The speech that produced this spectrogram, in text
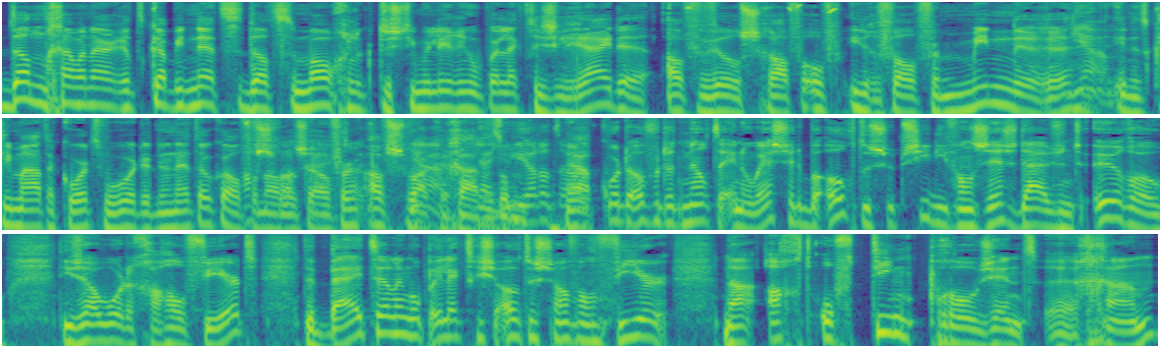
Dan gaan we naar het kabinet dat mogelijk de stimulering op elektrisch rijden af wil schaffen. Of in ieder geval verminderen in het klimaatakkoord. We hoorden er net ook al van alles over. Afzwakken gaat ja, het om. Jullie hadden het al kort over, dat meldt de NOS. De beoogde subsidie van 6000 euro die zou worden gehalveerd. De bijtelling op elektrische auto's zou van 4 naar 8 of 10 procent eh, gaan.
